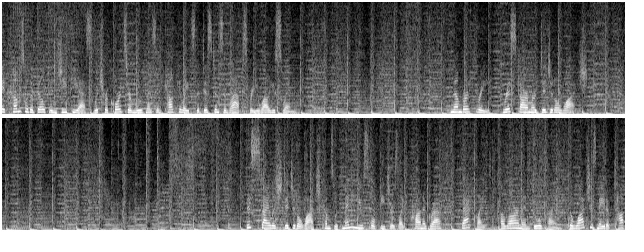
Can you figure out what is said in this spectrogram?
It comes with a built-in GPS which records your movements and calculates the distance and laps for you while you swim. Number 3. Wrist Armor Digital Watch. This stylish digital watch comes with many useful features like chronograph, backlight, alarm and dual time. The watch is made of top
